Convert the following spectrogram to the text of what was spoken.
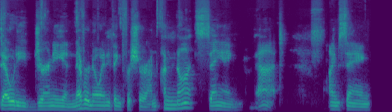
doubty journey and never know anything for sure. I'm I'm not saying that. I'm saying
